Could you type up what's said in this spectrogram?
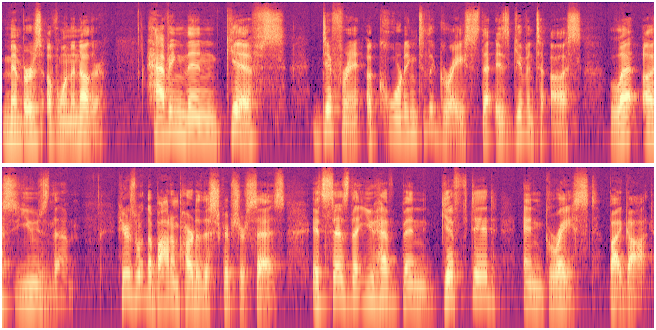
members of one another. Having then gifts different according to the grace that is given to us, let us use them. Here's what the bottom part of this scripture says it says that you have been gifted and graced by God.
